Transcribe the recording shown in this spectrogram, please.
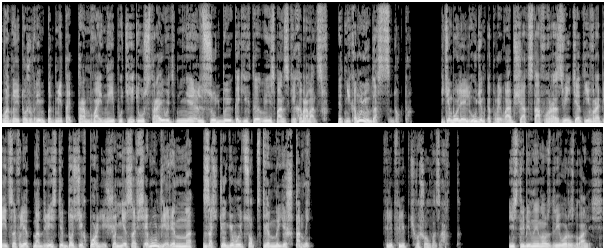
в одно и то же время подметать трамвайные пути и устраивать судьбы каких-то испанских обраванцев. Это никому не удастся, доктор. И тем более людям, которые вообще, отстав в развитии от европейцев лет на двести, до сих пор еще не совсем уверенно застегивают собственные штаны. Филипп Филиппович вошел в азарт. Истребиные ноздри его раздувались.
